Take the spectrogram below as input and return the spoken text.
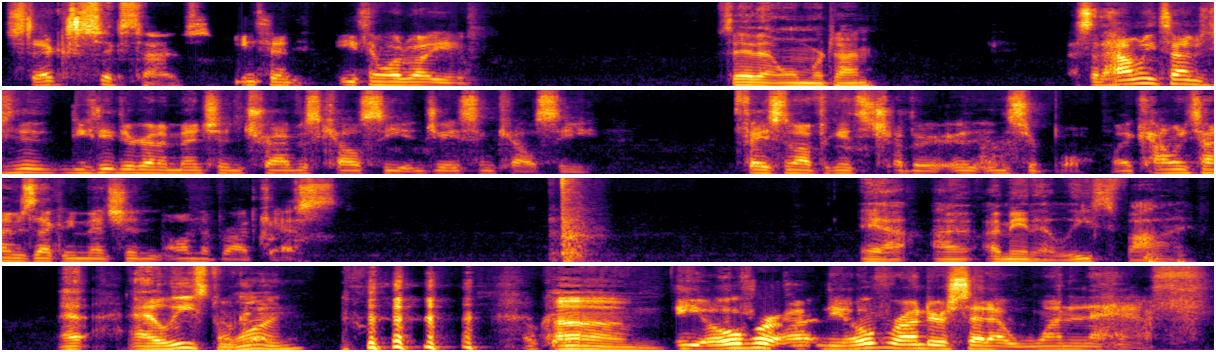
Six. six times. Ethan, Ethan, what about you? Say that one more time. I said, how many times do you, think- do you think they're going to mention Travis Kelce and Jason Kelce facing off against each other in, in the Super Bowl? Like, how many times is that going to be mentioned on the broadcast? Yeah, I, I mean at least five, at, at least Okay. one. Okay. um, the over uh, the over under set at one and a half.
